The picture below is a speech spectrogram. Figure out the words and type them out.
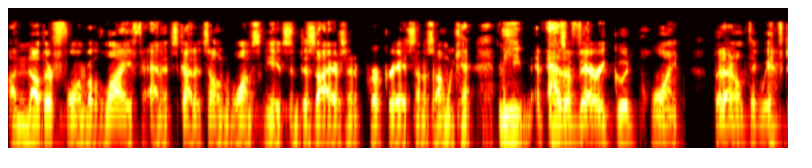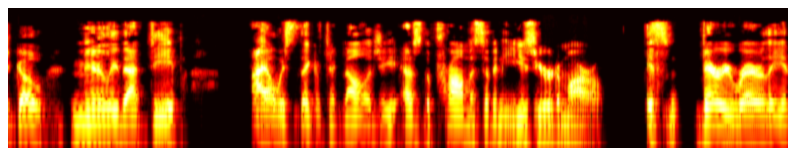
another form of life and it's got its own wants, needs and desires and it procreates on its own. We can't, and he has a very good point, but I don't think we have to go nearly that deep. I always think of technology as the promise of an easier tomorrow. It's very rarely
